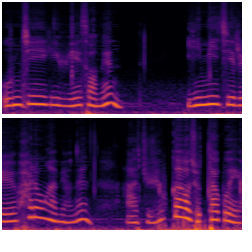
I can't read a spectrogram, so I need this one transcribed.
움직이기 위해서는 이미지를 활용하면은 아주 효과가 좋다고 해요.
